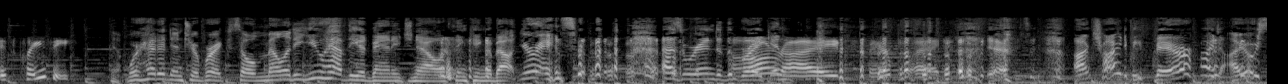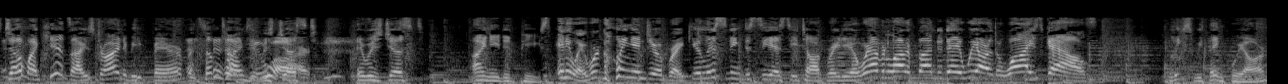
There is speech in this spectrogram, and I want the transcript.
It's crazy. Yeah, we're headed into a break. So, Melody, you have the advantage now of thinking about your answer as we're into the break. all And- right, fair play. yeah, I'm trying to be fair. I, I always tell my kids I was trying to be fair, but sometimes it was are. just, it was just, I needed peace. Anyway, we're going into a break. You're listening to CSC Talk Radio. We're having a lot of fun today. We are the Wise Gals. At least we think we are.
